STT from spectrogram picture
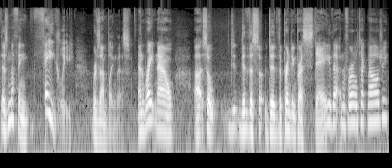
There's nothing vaguely resembling this. And right now, uh, so did, did the did the printing press stay that infernal technology?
